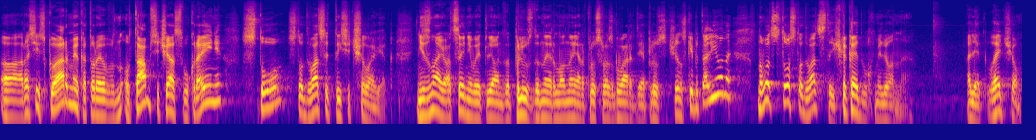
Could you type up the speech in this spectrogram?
э, российскую армию, которая там сейчас в Украине 100-120 тысяч человек. Не знаю, оценивает ли он это плюс ДНР, ЛНР, плюс Росгвардия, плюс чеченские батальоны, но вот 100-120 тысяч. Какая двухмиллионная? Олег, вы о чем?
